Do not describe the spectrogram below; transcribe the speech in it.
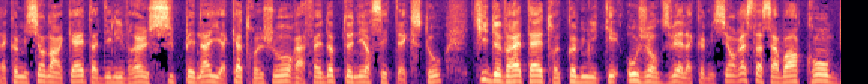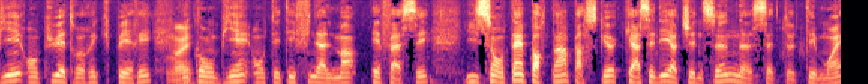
La commission d'enquête a délivré un subpoena il y a quatre jours afin d'obtenir ces textos qui devraient être communiqués aujourd'hui aujourd'hui à la commission. Reste à savoir combien ont pu être récupérés et combien ont été finalement effacés. Ils sont importants parce que Cassidy Hutchinson, cette témoin,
